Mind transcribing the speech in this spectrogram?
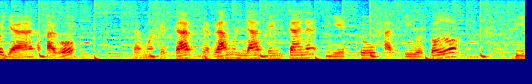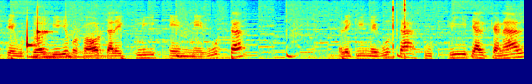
Ya apagó. Vamos a aceptar, cerramos la ventana y esto ha sido todo. Si te gustó el vídeo, por favor, dale clic en me gusta. Dale clic en me gusta, suscríbete al canal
